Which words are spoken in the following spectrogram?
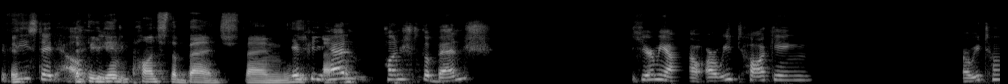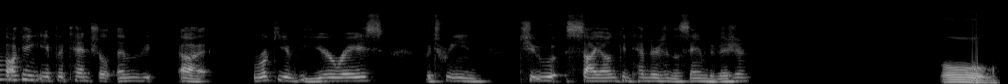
if, if, he stayed healthy, if he didn't punch the bench, then he, if he uh, hadn't punched the bench, hear me out. Are we talking? Are we talking a potential MV, uh, rookie of the year race between two Cy Young contenders in the same division? Oh,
